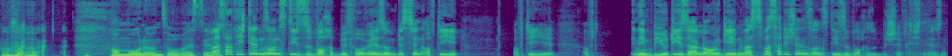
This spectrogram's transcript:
Hormone und so, weißt du. Ja. was hatte ich denn sonst diese Woche, bevor wir so ein bisschen auf die, auf die, auf in den Beauty-Salon gehen, was, was hatte ich denn sonst diese Woche so beschäftigt, Nelson?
